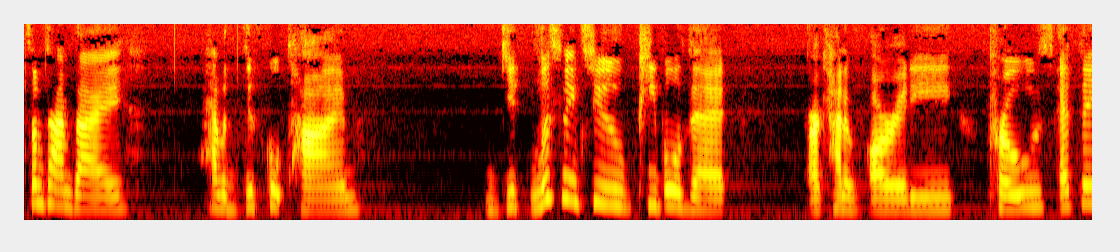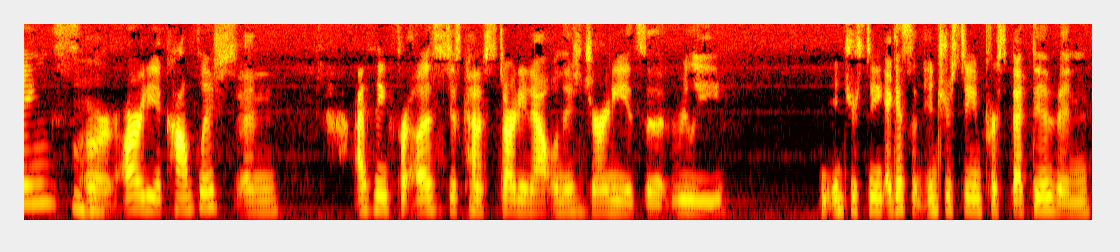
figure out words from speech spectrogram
sometimes I have a difficult time get listening to people that are kind of already pros at things mm-hmm. or already accomplished. And I think for us just kind of starting out on this journey it's a really an interesting I guess an interesting perspective. And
